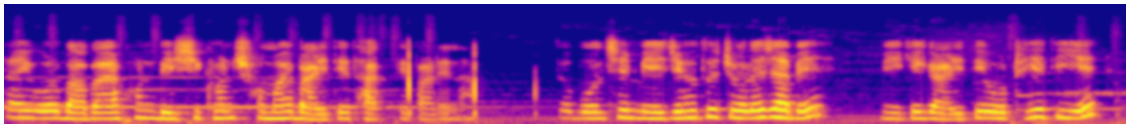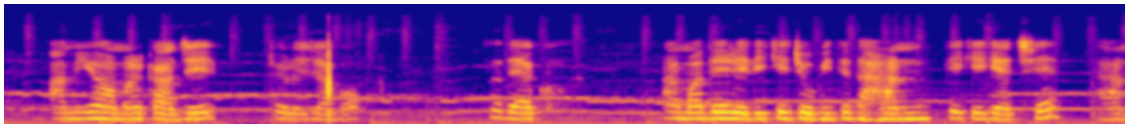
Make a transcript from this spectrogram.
তাই ওর বাবা এখন বেশিক্ষণ সময় বাড়িতে থাকতে পারে না। তো বলছে, মেয়ে যেহেতু চলে যাবে, মেয়েকে গাড়িতে উঠিয়ে দিয়ে আমিও আমার কাজে চলে যাব। তো দেখো, আমাদের এদিকে জমিতে ধান পেকে গেছে। ধান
